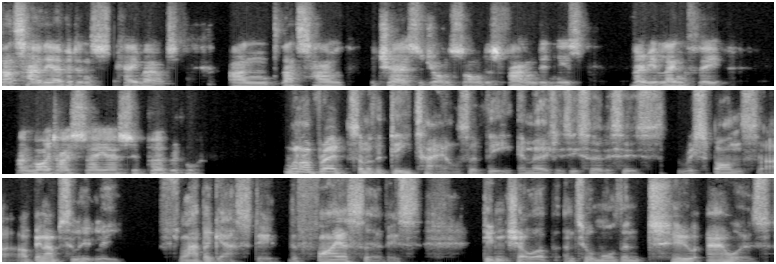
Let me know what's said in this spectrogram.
That's how the evidence came out, and that's how the chair, Sir John Saunders, found in his very lengthy and, might I say, a superb report. When I've read some of the details of the emergency services response, uh, I've been absolutely flabbergasted. The fire service didn't show up until more than two hours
